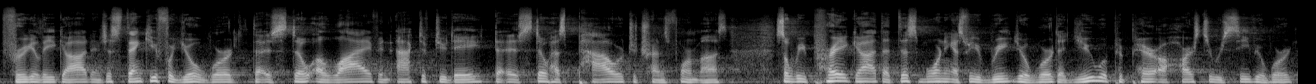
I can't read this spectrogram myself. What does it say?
freely, God. And just thank you for your word that is still alive and active today, that it still has power to transform us. So we pray, God, that this morning as we read your word, that you will prepare our hearts to receive your word.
